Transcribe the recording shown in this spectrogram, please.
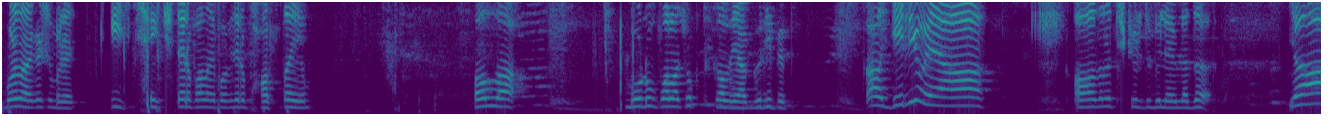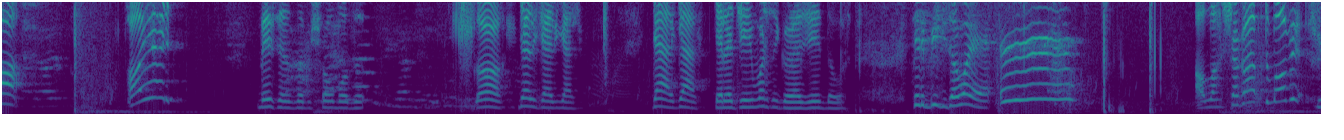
Bu arada arkadaşlar böyle iç çekişleri falan yapabilirim. Hastayım. Valla burnum falan çok tıkalı ya. Gripim. Aa geliyor ya. Ağzına tükürdü bile evladı. Ya. Hayır. Neyse azından bir şey olmadı. Aa, gel gel gel. Gel gel. Geleceğin varsa göreceğin de var. Seni bir güzel var ya. Ee! Allah şaka yaptım abi.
